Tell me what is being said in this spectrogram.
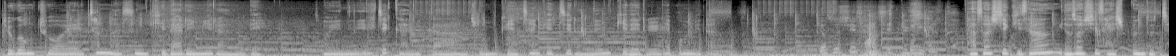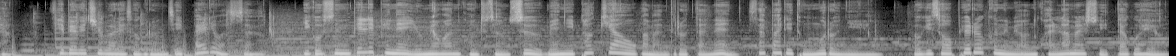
듀공 투어의 참맛은 기다림이라는데 저희는 일찍 가니까 좀 괜찮겠지라는 기대를 해봅니다. 6시 40분 5시 기상, 6시 40분 도착. 새벽에 출발해서 그런지 빨리 왔어요. 이곳은 필리핀의 유명한 권투 선수 매니 파키아오가 만들었다는 사파리 동물원이에요. 여기서 표를 끊으면 관람할 수 있다고 해요.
